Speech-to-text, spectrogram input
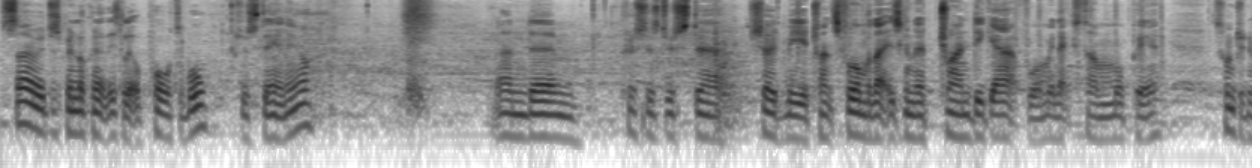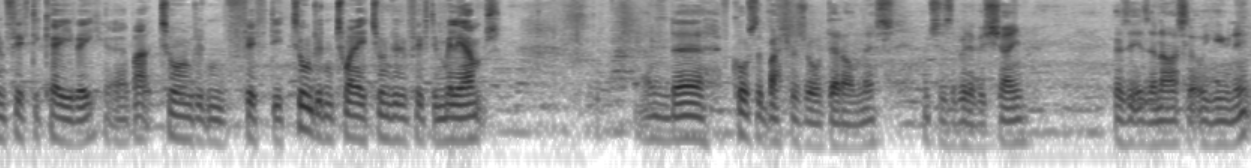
So we've just been looking at this little portable just here now, and um, Chris has just uh, showed me a transformer that he's going to try and dig out for me next time I'm up here. It's 150 kV, uh, about 250, 220, 250 milliamps. And uh, of course the batteries are all dead on this, which is a bit of a shame because it is a nice little unit.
